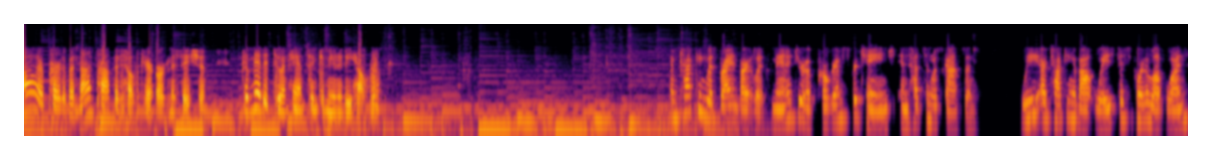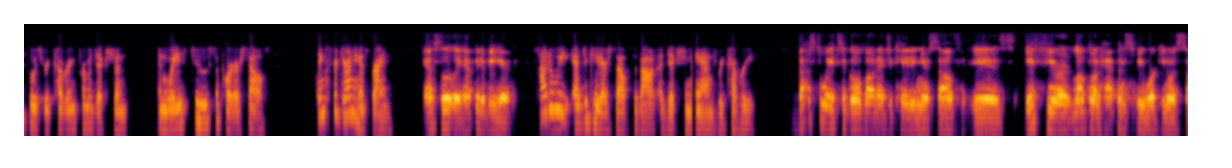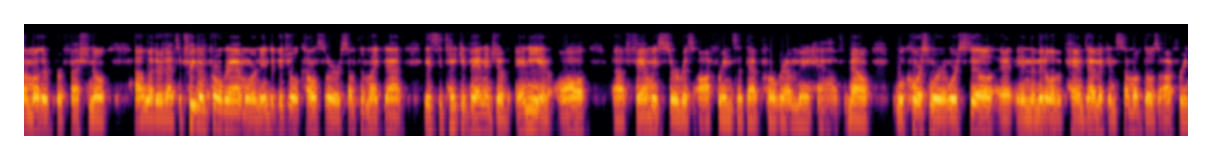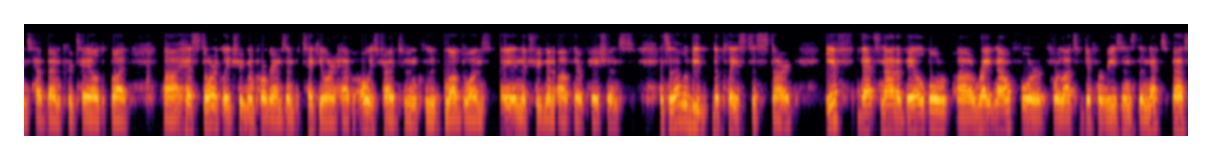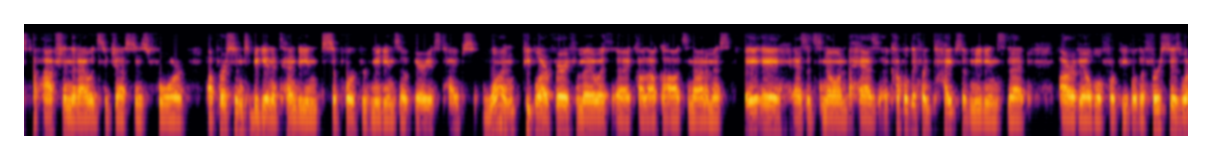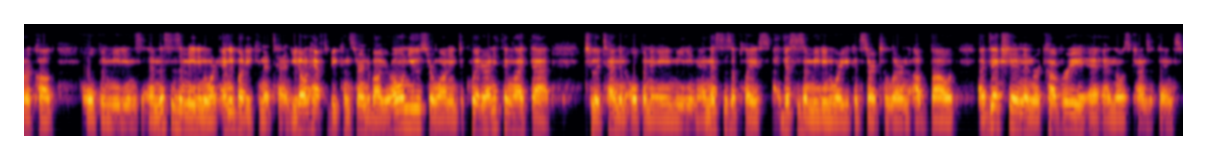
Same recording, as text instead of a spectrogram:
All are part of a nonprofit healthcare organization committed to enhancing community health. I'm talking with Brian Bartlett, Manager of Programs for Change in Hudson, Wisconsin. We are talking about ways to support a loved one who is recovering from addiction and ways to support ourselves. Thanks for joining us, Brian. Absolutely. Happy to be here. How do we educate ourselves about addiction and recovery? Best way to go about educating yourself is if your loved one happens to be working with some other professional, uh, whether that's a treatment program or an individual counselor or something like that, is to take advantage of any and all uh, family service offerings that that program may have. Now, of course, we're, we're still uh, in the middle of a pandemic, and some of those offerings have been curtailed, but uh, historically, treatment programs in particular have always tried to include loved ones in the treatment of their patients. And so that would be the place to start. If that's not available uh, right now for, for lots of different reasons, the next best option that I would suggest is for a person to begin attending support group meetings of various types. One, people are very familiar with uh, called Alcoholics Anonymous. AA, as it's known, has a couple different types of meetings that are available for people. The first is what are called open meetings. And this is a meeting where anybody can attend. You don't have to be concerned about your own use or wanting to quit or anything like that to attend an open AA meeting. And this is a place, this is a meeting where you can start to learn about addiction and recovery and, and those kinds of things.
